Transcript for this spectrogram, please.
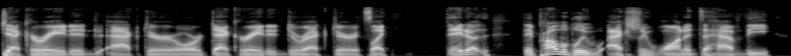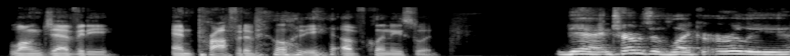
decorated actor or decorated director. It's like they don't. They probably actually wanted to have the longevity and profitability of Clint Eastwood. Yeah, in terms of like early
